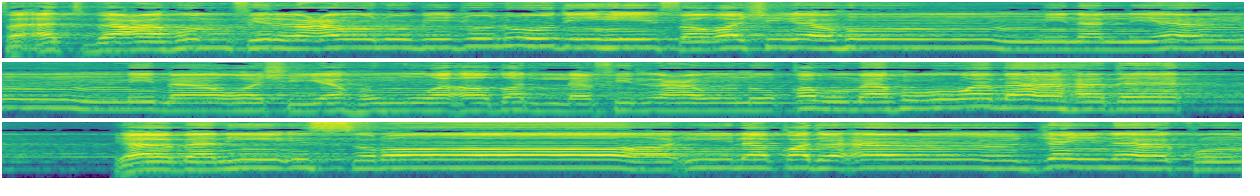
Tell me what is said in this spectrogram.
فأتبعهم فرعون بجنوده فغشيهم من اليم ما غشيهم وأضل فرعون قومه وما هدى. يا بني إسرائيل قد أنجيناكم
